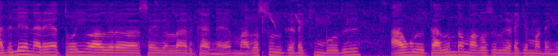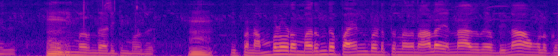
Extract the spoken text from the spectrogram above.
அதுலேயே நிறைய தொய்வாகிற விவசாயிகள்லாம் இருக்காங்க. மகசூல் கிடைக்கும்போது அவங்களுக்கு தகுந்த மகசூல் கிடைக்க மாட்டேங்குது. வெளி மருந்து அடிக்கும்போது. ம். இப்போ நம்மளோட மருந்தை பயன்படுத்துனதுனால என்ன ஆகுது அப்படின்னா அவங்களுக்கு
